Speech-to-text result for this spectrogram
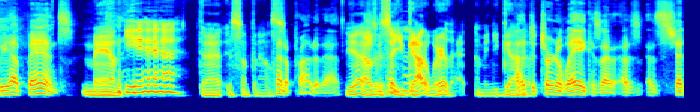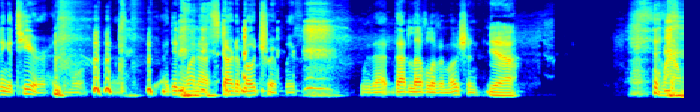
we have fans. Man, Yeah. that is something I'm else. kind of proud of that. yeah, I was Sure. going to say, you Uh-huh. got to wear that. I mean, you got. I had to turn away because I, I was I was shedding a tear. At the. I didn't want to start a boat trip with with that that level of emotion. Yeah. Wow.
